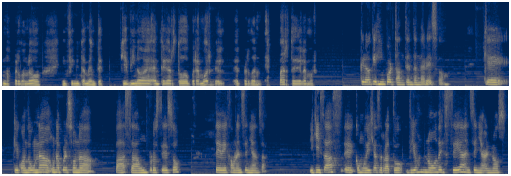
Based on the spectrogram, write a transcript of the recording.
nos perdonó infinitamente, que vino a entregar todo por amor. El, perdón es parte del amor. Creo que es importante entender eso, que, cuando una, una persona pasa un proceso, te deja una enseñanza. Y quizás, eh, como dije hace rato, Dios no desea enseñarnos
